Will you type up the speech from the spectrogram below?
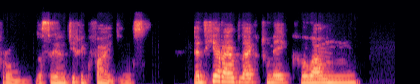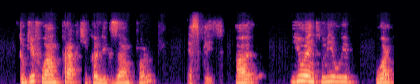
from the scientific findings. And here I would like to make one, to give one practical example. Yes, please. Uh, you and me, we work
